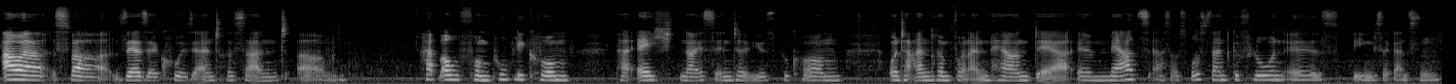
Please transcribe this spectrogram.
Aber es war sehr, sehr cool, sehr interessant. Ähm, hab auch vom Publikum paar echt nice Interviews bekommen. Unter anderem von einem Herrn, der im März erst aus Russland geflohen ist, wegen dieser ganzen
